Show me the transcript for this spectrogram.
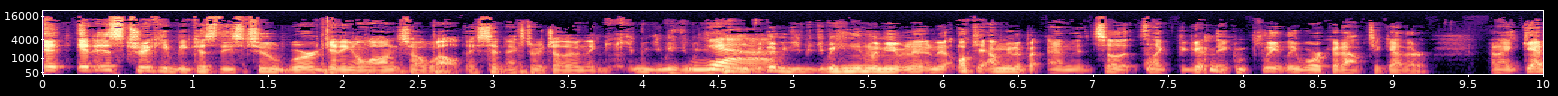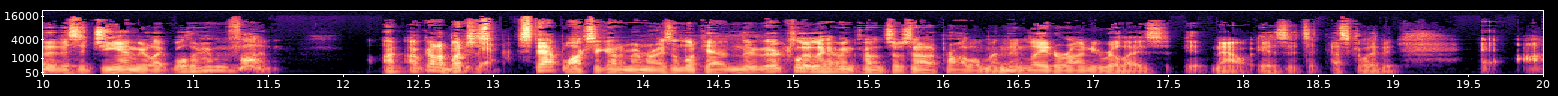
It it is tricky because these two were getting along so well. They sit next to each other and they Yeah. okay, I'm gonna and so it's like they they completely work it out together. And I get it as a GM, you're like, well, they're having fun. I've got a bunch Yeah. of stat blocks I got to memorize and look at, and they're, they're clearly having fun, so it's not a problem. And then mm-hmm. later on, you realize it now is it's escalated. I,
